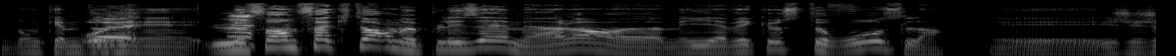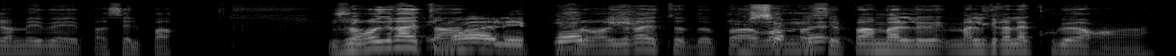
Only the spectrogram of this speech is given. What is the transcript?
Donc elle me Ouais. donnait le form factor me plaisait mais alors euh, mais il y avait que cette rose là et j'ai jamais passé le pas. Je regrette Et hein. moi à Je regrette de pas avoir passé pas mal, malgré la couleur. hein.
